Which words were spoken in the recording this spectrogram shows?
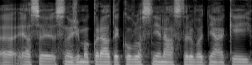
eh, já se snažím akorát jako vlastně následovat nějaký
